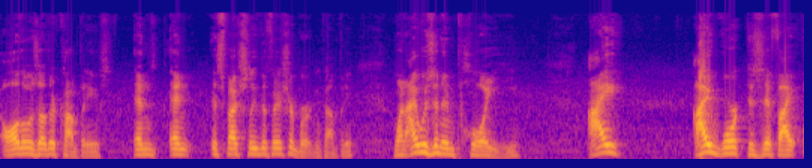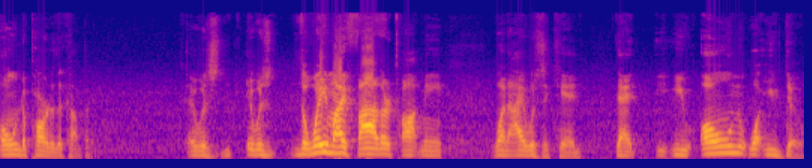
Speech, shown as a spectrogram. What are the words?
all those other companies, and, and especially the Fisher Burton Company, when I was an employee, I I worked as if I owned a part of the company. It was it was the way my father taught me when I was a kid that you own what you do.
